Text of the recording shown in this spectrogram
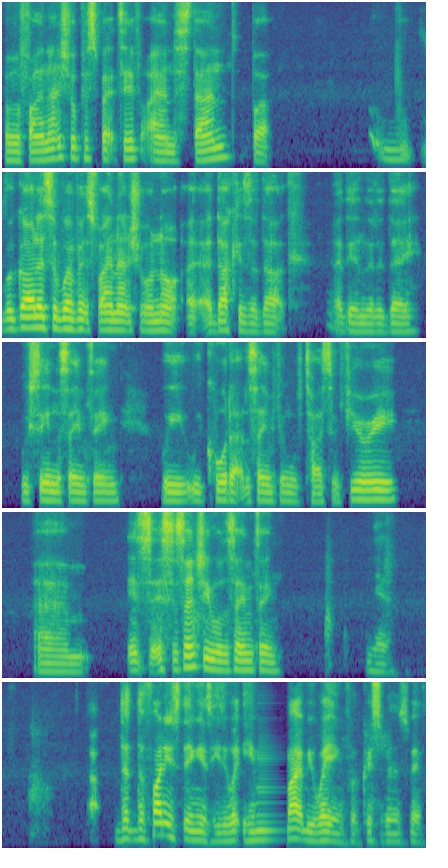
From a financial perspective, I understand, but regardless of whether it's financial or not, a, a duck is a duck at the end of the day. We've seen the same thing. We we called out the same thing with Tyson Fury. Um, it's it's essentially all the same thing. Yeah. Uh, The, the funniest thing is he's he might be waiting for Christopher Smith,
